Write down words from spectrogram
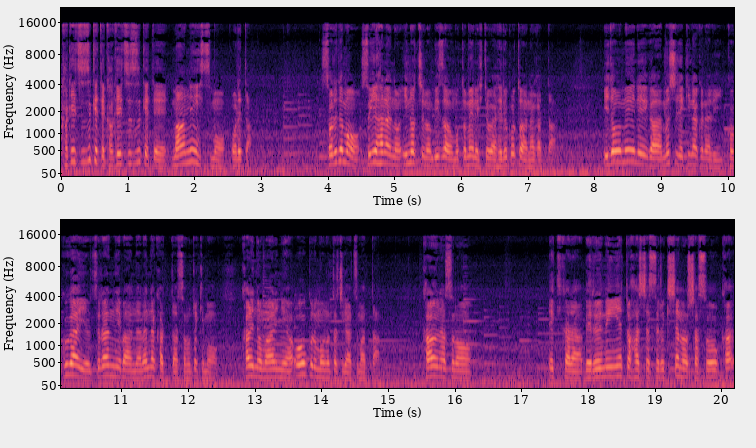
かけ続けてかけ続けて万年筆も折れた。それでも杉原の命のビザを求める人が減ることはなかった。移動命令が無視できなくなり国外へ移らねばならなかったその時も彼の周りには多くの者たちが集まった。カウナスの駅からベルリンへと発車する汽車の車窓か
